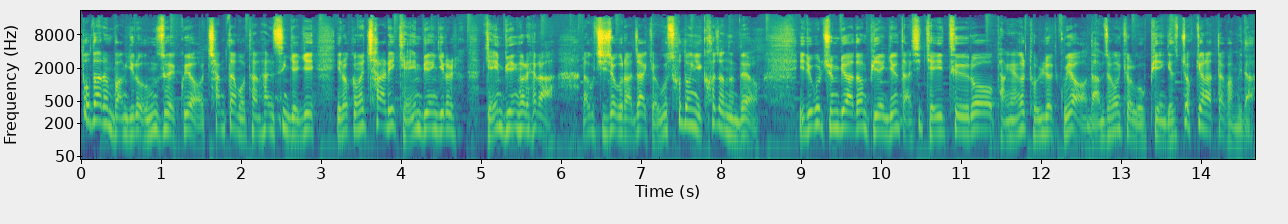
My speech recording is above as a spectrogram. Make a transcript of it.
또 다른 방귀로 응수했고요. 참다 못한 한 승객이 이럴 거면 차라리 개인 비행기를 개인 비행을 해라라고 지적을 하자 결국 소동이 커졌는데요. 이륙을 준비하던 비행기는 다시 게이트로 방향을 돌렸고요. 남성은 결국 비행기에서 쫓겨났다고 합니다.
